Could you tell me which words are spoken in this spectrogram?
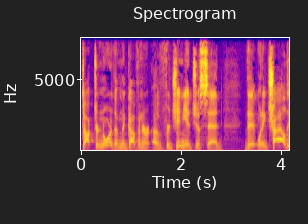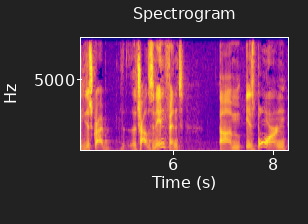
Dr. Northam, the governor of Virginia, just said that when a child, he described the child as an infant, um, is born,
